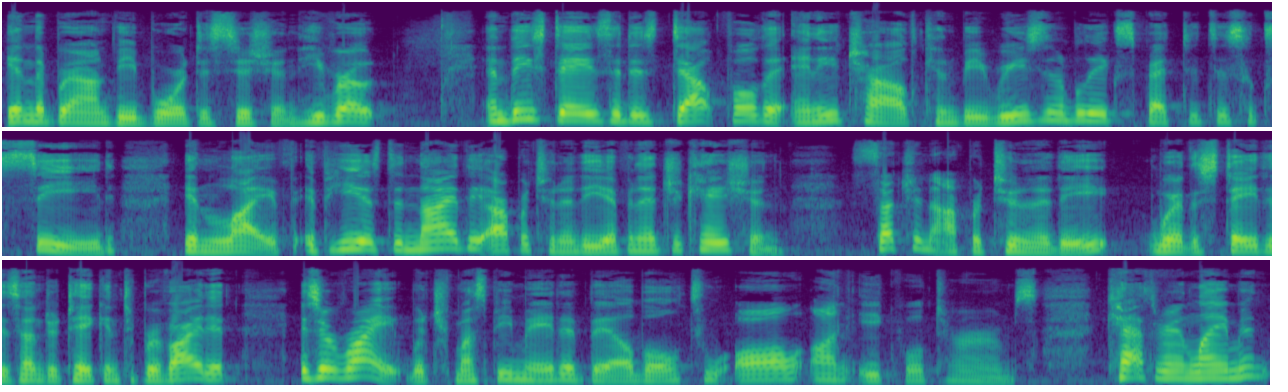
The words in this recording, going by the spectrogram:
in the Brown v. Board decision. He wrote, in these days, it is doubtful that any child can be reasonably expected to succeed in life if he is denied the opportunity of an education. Such an opportunity, where the state has undertaken to provide it, is a right which must be made available to all on equal terms. Catherine Lhamon,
